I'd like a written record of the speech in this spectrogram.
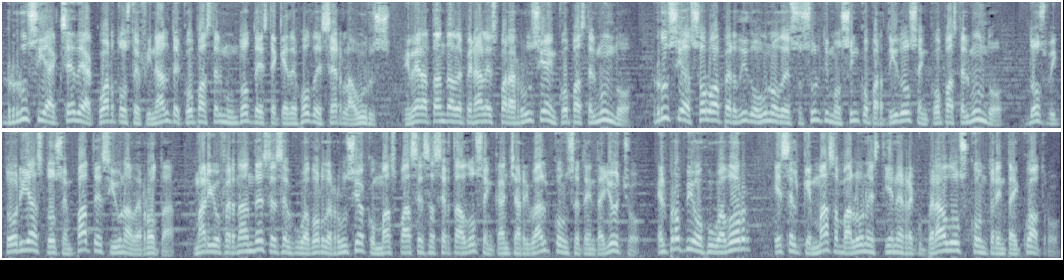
Rusia accede a cuartos de final de Copas del Mundo desde que dejó de ser la URSS. Primera tanda de penales para Rusia en Copas del Mundo. Rusia solo ha perdido uno de sus últimos cinco partidos en Copas del Mundo. Dos victorias, dos empates y una derrota. Mario Fernández es el jugador de Rusia con más pases acertados en cancha rival con 78. El propio jugador es el que más balones tiene recuperados con 34.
